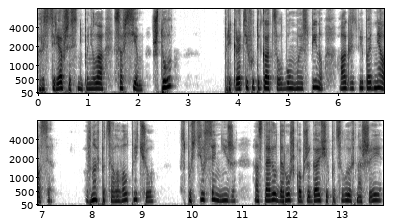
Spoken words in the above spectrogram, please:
Растерявшись, не поняла совсем. «Что?» Прекратив утыкаться лбом в мою спину, Агвит приподнялся. Вновь поцеловал плечо. Спустился ниже, оставил дорожку обжигающих поцелуев на шее.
